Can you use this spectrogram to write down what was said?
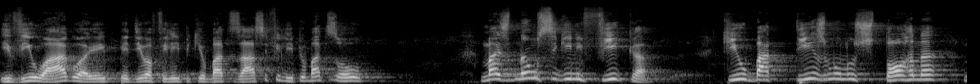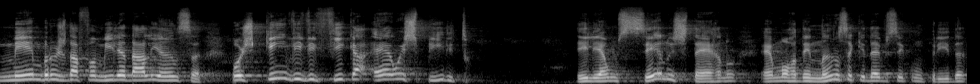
e viu água e pediu a Filipe que o batizasse, e Filipe o batizou. Mas não significa que o batismo nos torna membros da família da aliança, pois quem vivifica é o Espírito. Ele é um selo externo, é uma ordenança que deve ser cumprida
